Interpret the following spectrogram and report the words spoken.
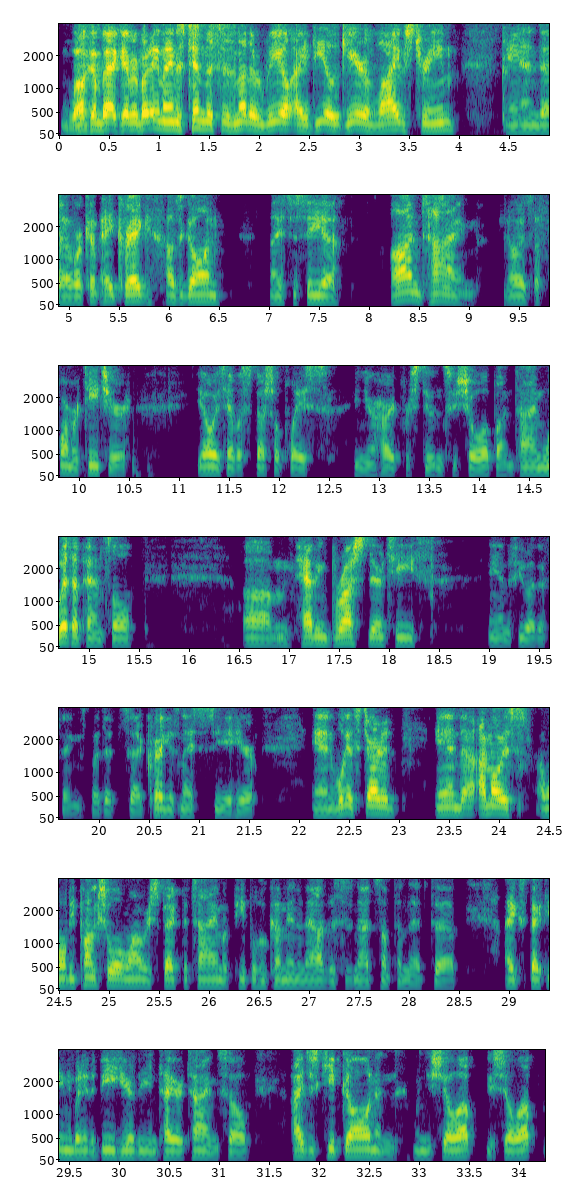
Welcome back, everybody. My name is Tim. This is another Real Ideal Gear live stream, and uh, we're coming. Hey, Craig, how's it going? Nice to see you on time. You know, as a former teacher, you always have a special place in your heart for students who show up on time with a pencil, um, having brushed their teeth, and a few other things. But it's uh, Craig. It's nice to see you here, and we'll get started. And uh, I'm always I want to be punctual. I want to respect the time of people who come in and out. This is not something that uh, I expect anybody to be here the entire time. So I just keep going. And when you show up, you show up.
